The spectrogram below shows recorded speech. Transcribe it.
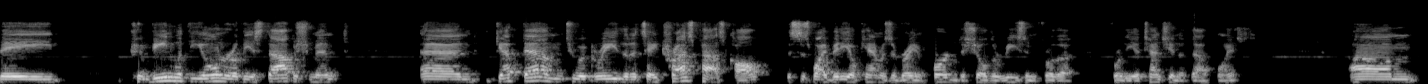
they convene with the owner of the establishment and get them to agree that it's a trespass call. This is why video cameras are very important to show the reason for the for the attention at that point. Um,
